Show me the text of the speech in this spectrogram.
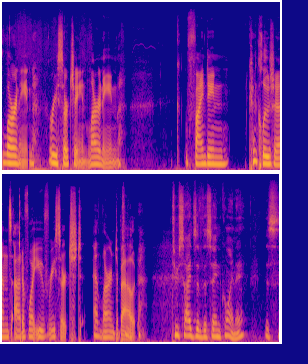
learning, researching, learning, finding conclusions out of what you've researched and learned about? Two sides of the same coin, eh? It's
